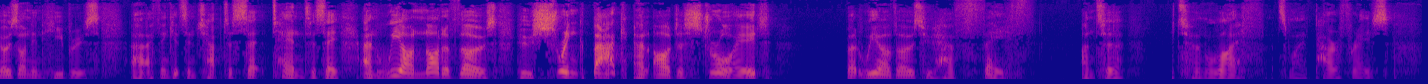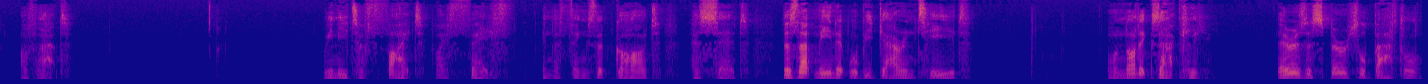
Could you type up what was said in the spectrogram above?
Goes on in Hebrews, uh, I think it's in chapter 10 to say, and we are not of those who shrink back and are destroyed, but we are those who have faith unto eternal life. That's my paraphrase of that. We need to fight by faith in the things that God has said. Does that mean it will be guaranteed? Well, not exactly. There is a spiritual battle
